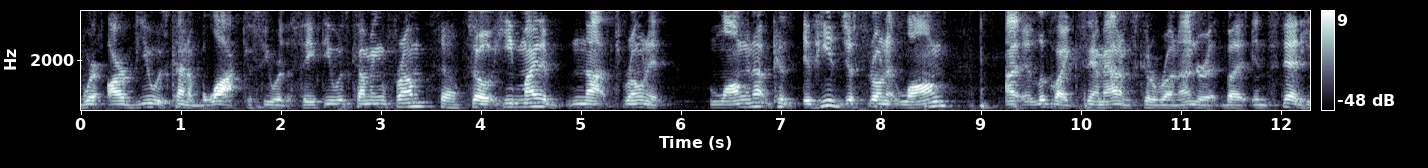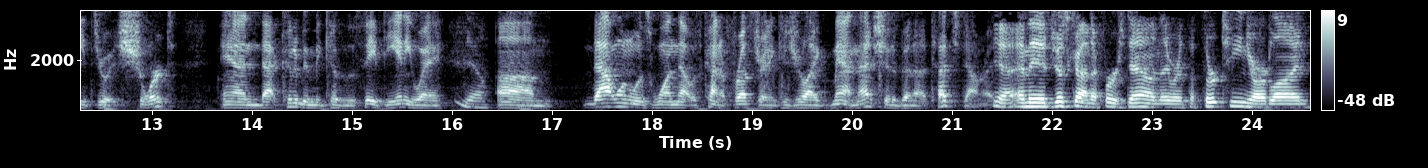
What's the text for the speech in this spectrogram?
where our view was kind of blocked to see where the safety was coming from. Yeah. So he might have not thrown it long enough because if he had just thrown it long, I, it looked like Sam Adams could have run under it, but instead he threw it short, and that could have been because of the safety anyway. yeah. Um, that one was one that was kind of frustrating because you're like, man, that should have been a touchdown right Yeah, and they had just gotten a first down. They were at the 13 yard line,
